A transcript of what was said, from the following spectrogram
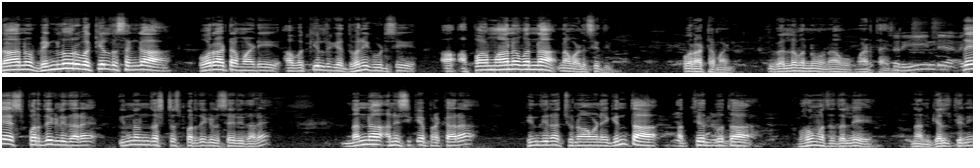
ನಾನು ಬೆಂಗಳೂರು ವಕೀಲರ ಸಂಘ ಹೋರಾಟ ಮಾಡಿ ಆ ವಕೀಲರಿಗೆ ಧ್ವನಿಗೂಡಿಸಿ ಆ ಅಪಮಾನವನ್ನು ನಾವು ಅಳಿಸಿದ್ದೀವಿ. ಹೋರಾಟ ಮಾಡಿ. ಇವೆಲ್ಲವನ್ನು ನಾವು ಮಾಡ್ತಾ ಇದ್ದೀವಿ. ಅದೇ ಸ್ಪರ್ಧೆಗಳಿದ್ದಾರೆ. ಇನ್ನೊಂದಷ್ಟು ಸ್ಪರ್ಧಿಗಳು ಸೇರಿದ್ದಾರೆ. ನನ್ನ ಅನಿಸಿಕೆ ಪ್ರಕಾರ ಹಿಂದಿನ ಚುನಾವಣೆಗಿಂತ ಅತ್ಯದ್ಭುತ ಬಹುಮತದಲ್ಲಿ ನಾನು ಗೆಲ್ತೀನಿ.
